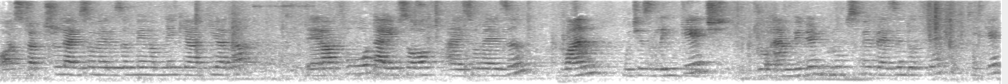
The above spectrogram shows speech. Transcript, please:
और structural isomerism में हमने क्या किया था There are four types of isomerism. One which is linkage जो ambivalent groups में present होते हैं ठीक है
